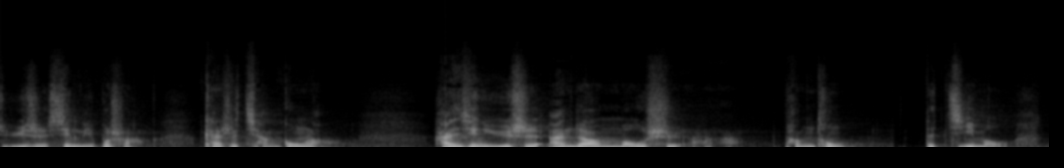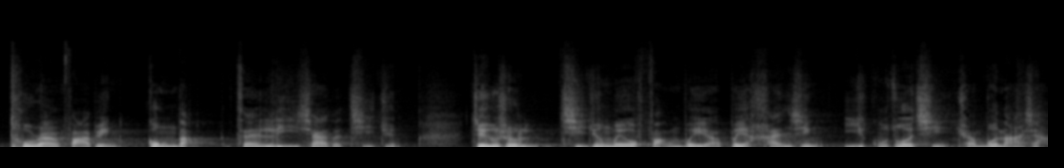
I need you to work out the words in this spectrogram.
于是心里不爽，开始抢功劳。韩信于是按照谋士啊彭通的计谋，突然发兵攻打在历下的齐军。这个时候齐军没有防备啊，被韩信一鼓作气全部拿下。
